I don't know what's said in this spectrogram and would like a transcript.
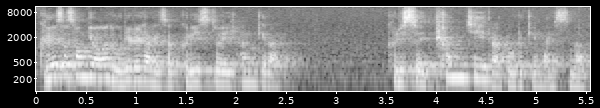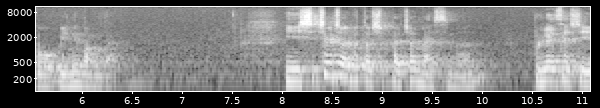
그래서 성경은 우리를 향해서 그리스도의 향기라, 그리스도의 편지라고 그렇게 말씀하고 있는 겁니다. 이 17절부터 18절 말씀은 블레셋이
